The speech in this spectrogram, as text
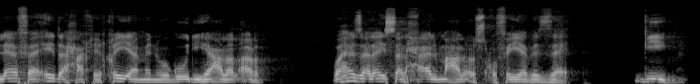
لا فائدة حقيقية من وجوده على الأرض وهذا ليس الحال مع الأسقفية بالذات. جيم.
